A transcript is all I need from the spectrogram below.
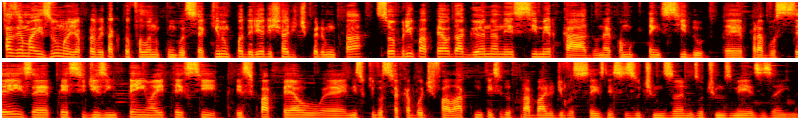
fazer mais uma, já aproveitar que eu estou falando com você aqui, não poderia deixar de te perguntar sobre o papel da Gana nesse mercado, né? Como que tem sido é, para vocês é, ter esse desempenho aí, ter esse esse papel é, nisso que você acabou de falar? Como tem sido o trabalho de vocês nesses últimos anos, últimos meses aí, né?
